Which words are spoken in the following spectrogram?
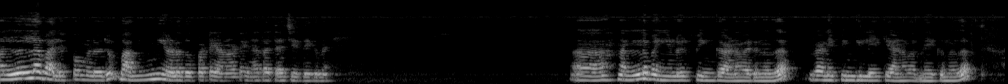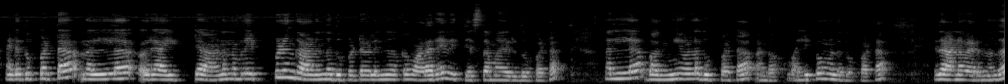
നല്ല വലിപ്പമുള്ളൊരു ഭംഗിയുള്ള ദുപ്പട്ടയാണ് കേട്ടോ ഇതിനകത്ത് അറ്റാച്ച് ചെയ്തേക്കുന്നത്. നല്ല ഭംഗിയുള്ള ഒരു പിങ്ക് ആണ് വരുന്നത്. റാണി പിങ്കിലേക്കാണ് വന്നേക്കുന്നത്. അതിന്റെ ദുപ്പട്ട നല്ല ഒരു ഐറ്റാണ് നമ്മൾ എപ്പോഴും കാണുന്ന ദുപ്പട്ടകളിൽ നിന്നൊക്കെ വളരെ വ്യത്യസ്തമായ ഒരു ദുപ്പട്ട. നല്ല ഭംഗിയുള്ള ദുപ്പട്ട കണ്ടോ? വലിപ്പമുള്ള ദുപ്പട്ട ഇതാണ് വരുന്നത്.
